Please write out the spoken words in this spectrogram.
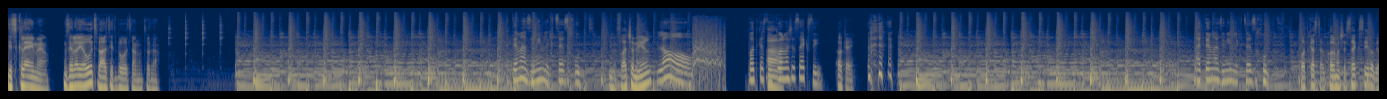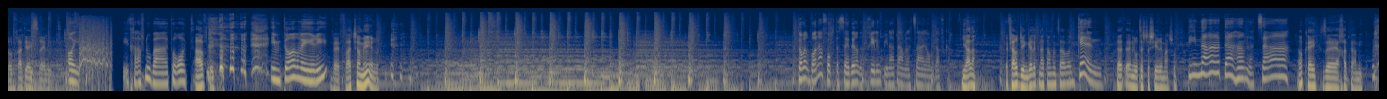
disclaimer, זה לא ייעוץ ואל תתבעו אותנו, תודה. אתם מאזינים לקצה זכות. עם אפרת שמיר? לא. פודקאסט על אה. כל מה שסקסי. אוקיי. אתם מאזינים לקצה זכות. פודקאסט על כל מה שסקסי בבירוקרטיה הישראלית. אוי, התחלפנו בתורות. אהבתי. עם תואר מאירי. ואפרת שמיר. תומר, בוא נהפוך את הסדר, נתחיל עם פינת ההמלצה היום דווקא. יאללה. אפשר ג'ינגל לפנת ההמלצה אבל? כן, ת- אני רוצה שתשאירי משהו. פינת ההמלצה. אוקיי, זה היה חד פעמי.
